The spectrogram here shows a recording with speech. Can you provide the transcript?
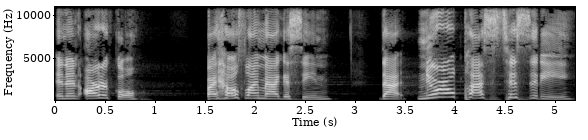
in an article by Healthline Magazine that neuroplasticity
